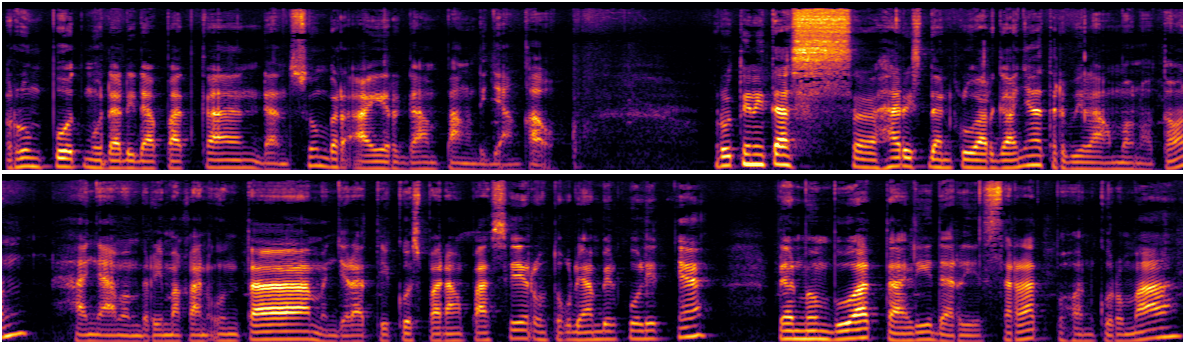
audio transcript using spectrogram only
rumput mudah didapatkan, dan sumber air gampang dijangkau. Rutinitas Haris dan keluarganya terbilang monoton, hanya memberi makan unta, menjerat tikus padang pasir untuk diambil kulitnya, dan membuat tali dari serat pohon kurma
